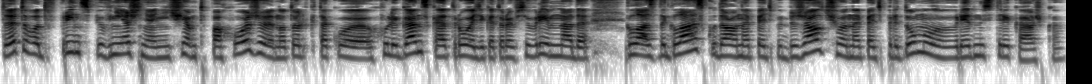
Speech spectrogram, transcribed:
то это вот, в принципе, внешне они чем-то похожи, но только такое хулиганское отродье, которое все время надо глаз да глаз, куда он опять побежал, что он опять придумал, вредный старикашка.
